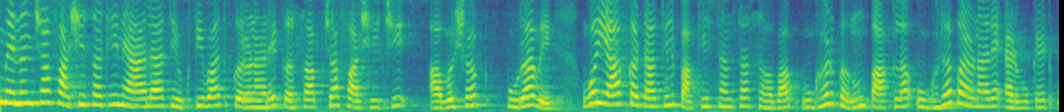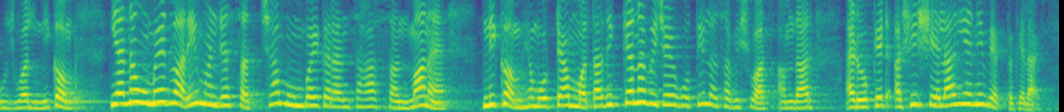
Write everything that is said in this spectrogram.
मेननच्या फाशीसाठी न्यायालयात युक्तिवाद करणारे कसाबच्या फाशीची आवश्यक पुरावे व या कटातील पाकिस्तानचा सहभाग उघड करून पाकला उघडं पाळणारे ॲडव्होकेट उज्ज्वल निकम यांना उमेदवारी म्हणजे सच्च्या मुंबईकरांचा हा सन्मान आहे. निकम हे मोठ्या मताधिक्यानं विजय होतील असा विश्वास आमदार ॲडव्होकेट आशिष शेलार यांनी व्यक्त केला आहे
